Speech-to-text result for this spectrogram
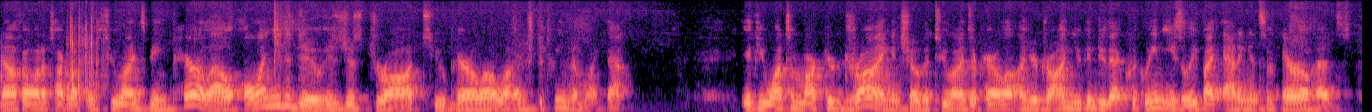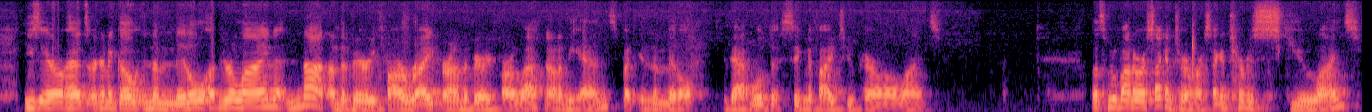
Now, if I want to talk about those two lines being parallel, all I need to do is just draw two parallel lines between them like that. If you want to mark your drawing and show that two lines are parallel on your drawing, you can do that quickly and easily by adding in some arrowheads. These arrowheads are going to go in the middle of your line, not on the very far right or on the very far left, not on the ends, but in the middle. That will signify two parallel lines. Let's move on to our second term. Our second term is skew lines.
